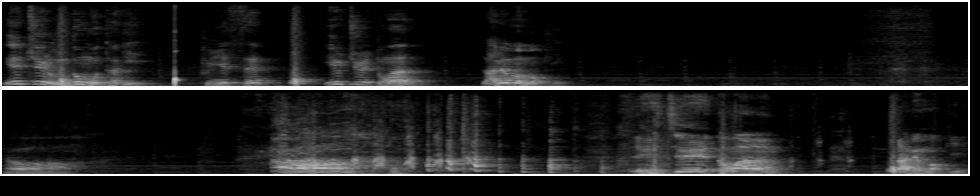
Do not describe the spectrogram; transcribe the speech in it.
일주일 운동 못하기 vs 일주일 동안 라면만 먹기. 어... 아... 일주일 동안 라면 먹기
